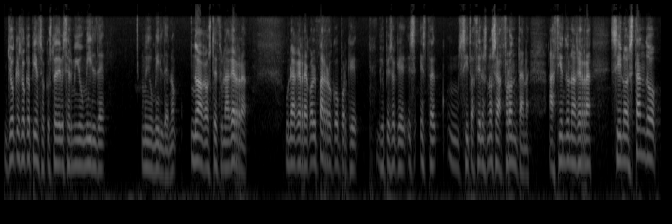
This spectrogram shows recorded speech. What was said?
yo qué es lo que pienso, que usted debe ser muy humilde, muy humilde, ¿no? No haga usted una guerra, una guerra con el párroco, porque yo pienso que estas mm, situaciones no se afrontan haciendo una guerra, sino estando,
